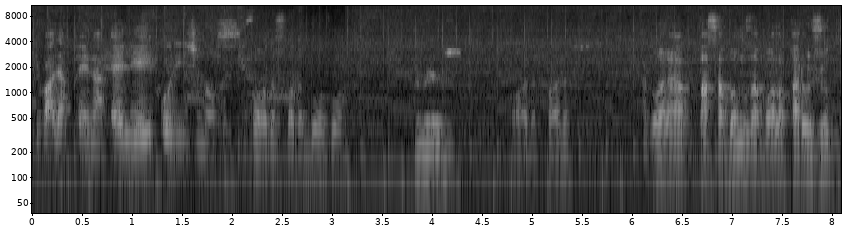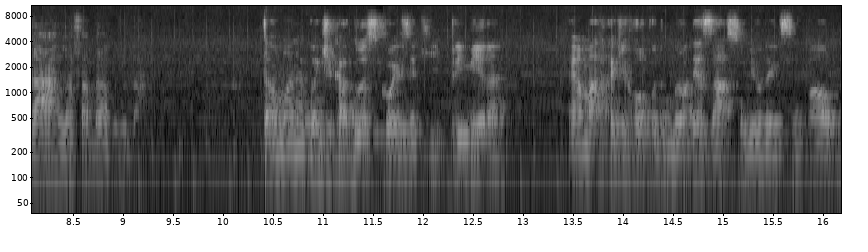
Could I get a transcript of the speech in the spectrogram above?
que vale a pena. LA Originals. Foda, foda, boa, boa. Foda, foda. Agora passamos a bola para o Judar. Lança bravo, Judar. Então, mano, eu vou indicar duas coisas aqui. Primeira é a marca de roupa de um brotherzaço meu daí de São Paulo,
